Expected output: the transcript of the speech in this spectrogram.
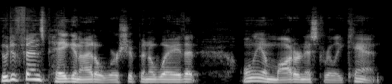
who defends pagan idol worship in a way that only a modernist really can.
